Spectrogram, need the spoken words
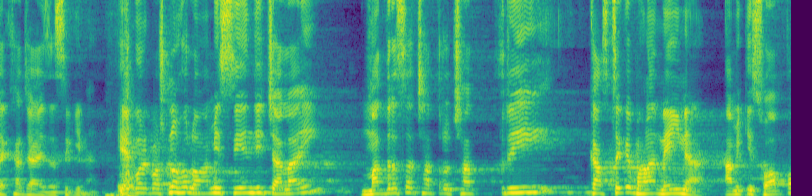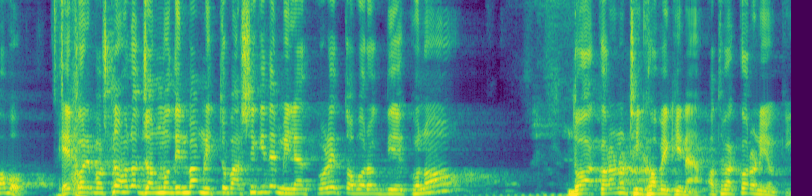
দেখা যায় আছে কিনা? এরপরে প্রশ্ন হলো, আমি সিএনজি চালাই মাদ্রাসা ছাত্র ছাত্রী কাছ থেকে ভাড়া নেই না, আমি কি সব পাবো? এরপরে প্রশ্ন হলো, জন্মদিন বা মৃত্যুবার্ষিকীতে মিলাদ পড়ে তবরক দিয়ে কোনো দোয়া করানো ঠিক হবে কিনা অথবা করণীয় কি?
